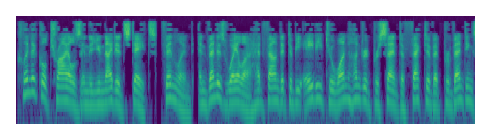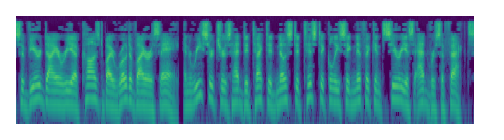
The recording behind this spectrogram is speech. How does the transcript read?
Clinical trials in the United States, Finland, and Venezuela had found it to be 80 to 100% effective at preventing severe diarrhea caused by rotavirus A, and researchers had detected no statistically significant serious adverse effects.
